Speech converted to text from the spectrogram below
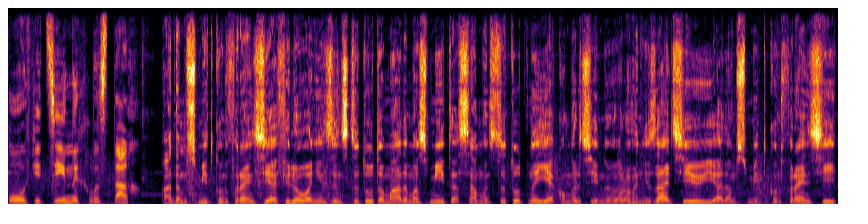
у офіційних листах. Адам Сміт конференції афільовані з інститутом Адама Сміта. Сам інститут не є комерційною організацією. і Адам Сміт конференції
